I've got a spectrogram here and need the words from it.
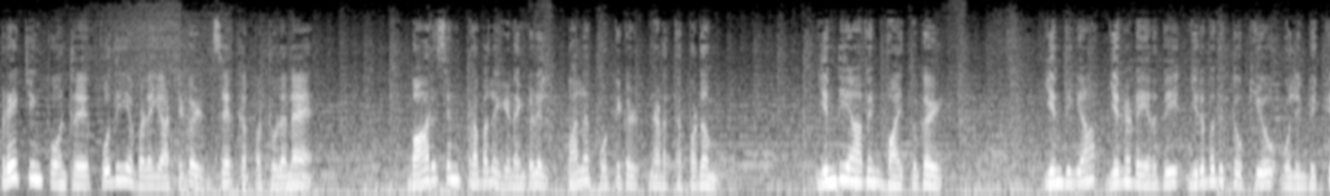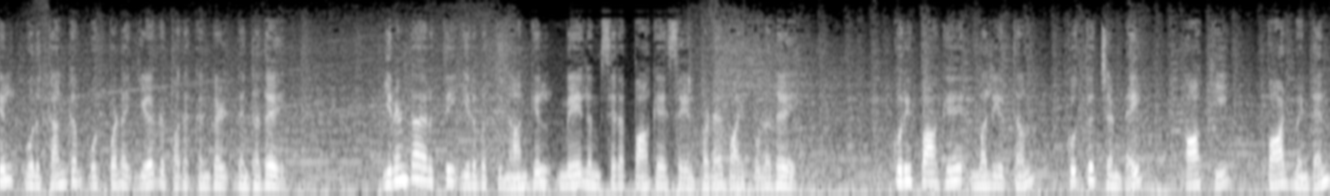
breaking போன்ற புதிய விளையாட்டுகள் சேர்க்கப்பட்டுள்ளன. பாரிஸின் பிரபல இடங்களில் பல போட்டிகள் நடத்தப்படும். இந்தியாவின் வாய்ப்புகள். இந்தியா இரண்டாயிரத்தி இருபது டோக்கியோ ஒலிம்பிக்கில் ஒரு தங்கம் உட்பட ஏழு பதக்கங்கள் வென்றது. இரண்டாயிரத்தி இருபத்தி நான்கில் மேலும் சிறப்பாக செயல்பட வாய்ப்புள்ளது. குறிப்பாக மல்யுத்தம் குத்துச்சண்டை ஹாக்கி பாட்மிண்டன்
